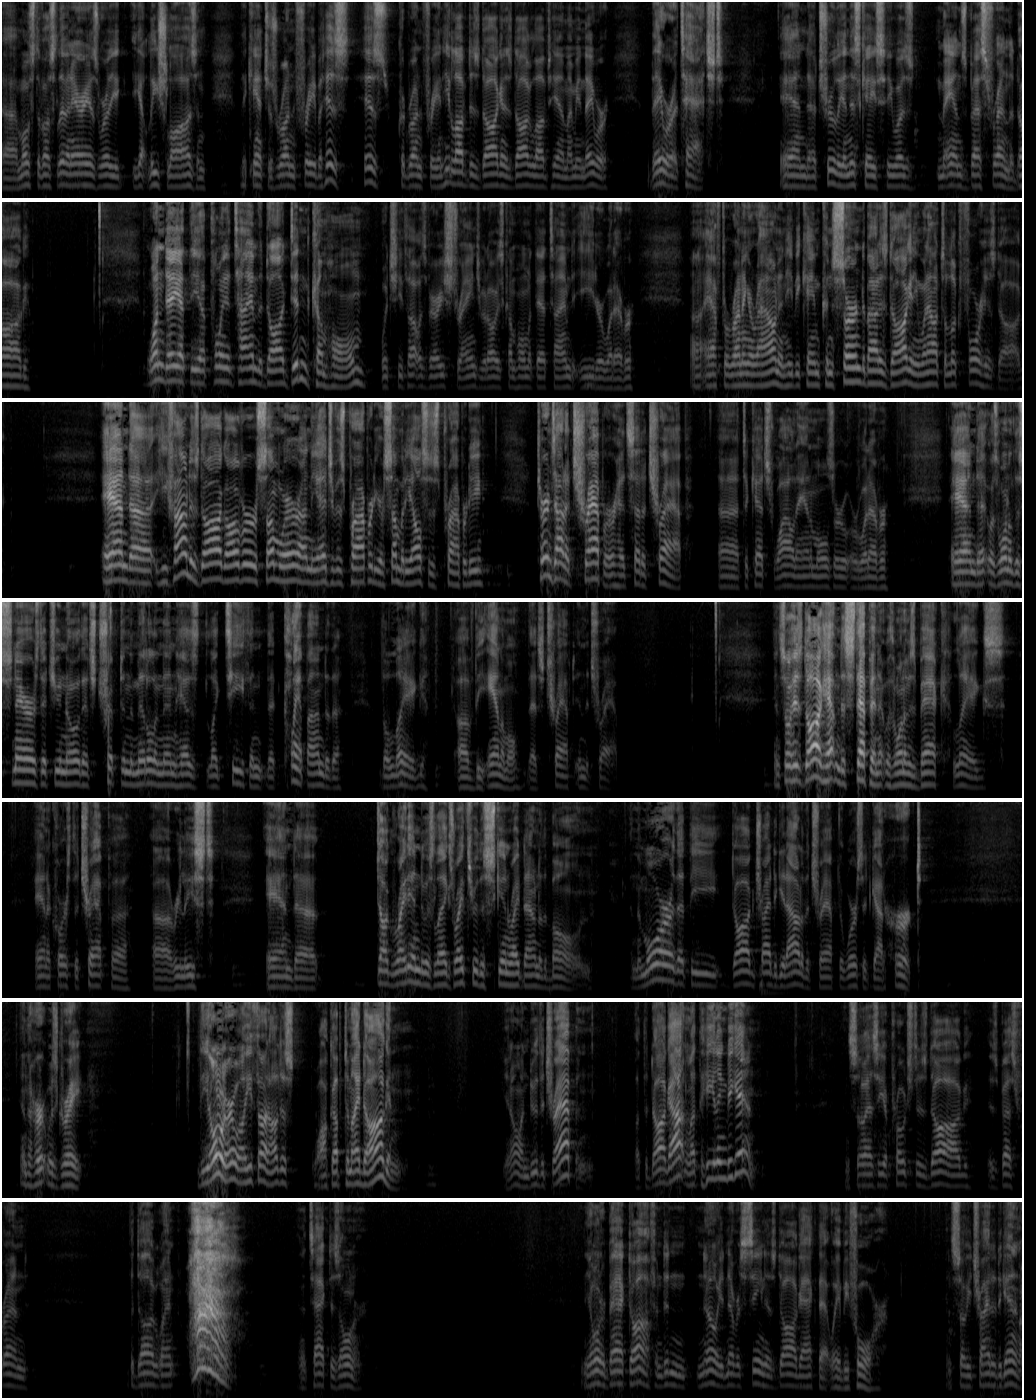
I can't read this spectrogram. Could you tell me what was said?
Uh, most of us live in areas where you, you got leash laws and they can't just run free, but his his could run free, and he loved his dog, and his dog loved him. I mean, they were they were attached, and uh, truly, in this case, he was man's best friend, the dog. One day at the appointed time, the dog didn't come home, which he thought was very strange. He would always come home at that time to eat or whatever. Uh, after running around, and he became concerned about his dog, and he went out to look for his dog. And uh, he found his dog over somewhere on the edge of his property or somebody else's property. Turns out a trapper had set a trap uh, to catch wild animals or, or whatever. And it was one of the snares that you know that's tripped in the middle and then has like teeth and that clamp onto the, the leg of the animal that's trapped in the trap. And so his dog happened to step in it with one of his back legs and of course the trap uh, uh, released, and uh, dug right into his legs, right through the skin, right down to the bone. And the more that the dog tried to get out of the trap, the worse it got hurt. And the hurt was great. The owner, well, he thought, I'll just walk up to my dog and, you know, undo the trap and let the dog out and let the healing begin. And so as he approached his dog, his best friend, the dog went, and attacked his owner. The owner backed off and didn't know he'd never seen his dog act that way before. And so he tried it again,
